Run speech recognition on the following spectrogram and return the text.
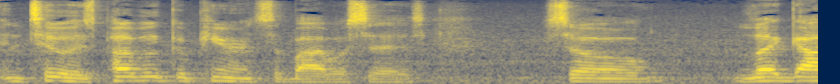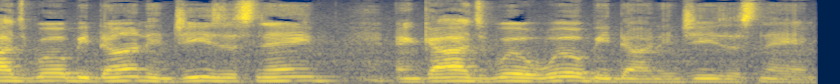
until his public appearance, the Bible says. So let God's will be done in Jesus' name, and God's will will be done in Jesus' name.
